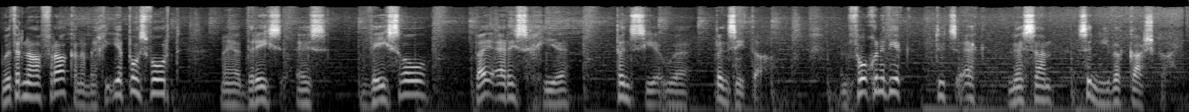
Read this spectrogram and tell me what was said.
Motornavraag kan aan my ge-e-pos word. My adres is wissel@rsg.co.za. En volgende week toets ek Nissan se nuwe Qashqai.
